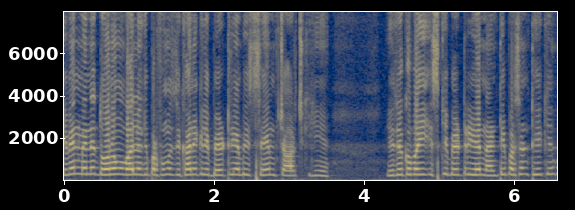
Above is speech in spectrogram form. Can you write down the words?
इवन मैंने दोनों मोबाइलों की परफॉर्मेंस दिखाने के लिए बैटरियाँ भी सेम चार्ज की हैं। ये देखो भाई, इसकी बैटरी है नाइन्टी परसेंट ठीक है?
